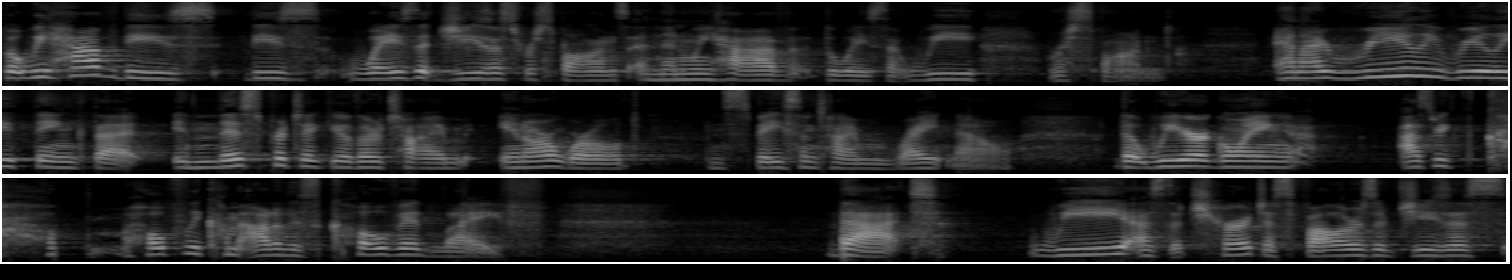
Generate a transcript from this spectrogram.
But we have these, these ways that Jesus responds, and then we have the ways that we respond. And I really, really think that in this particular time in our world, in space and time right now, that we are going as we co- hopefully come out of this COVID life, that we as the church, as followers of Jesus,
